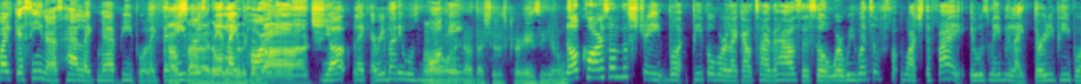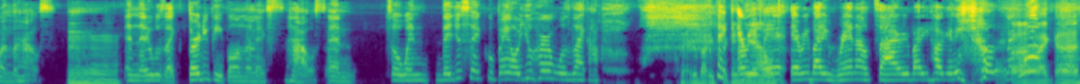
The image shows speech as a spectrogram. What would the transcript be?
marquesinas had like mad people like the Outside, neighbors did like parties garage. yup like everybody was walking. Oh my god, that shit is crazy, yo. no cars on the street but people were like outside the houses so where we went to f- watch the fight it was maybe like 30 people in the house Mm, and then it was like 30 people in the next house and so when they just said coupe all you heard was like a everybody freaking every yelled. everybody ran outside everybody hugging each other like Oh my god,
